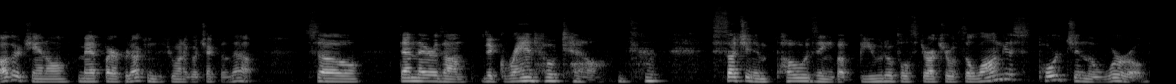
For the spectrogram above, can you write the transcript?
other channel, Madfire Productions, if you want to go check those out. So then there's um the Grand Hotel. Such an imposing but beautiful structure with the longest porch in the world.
